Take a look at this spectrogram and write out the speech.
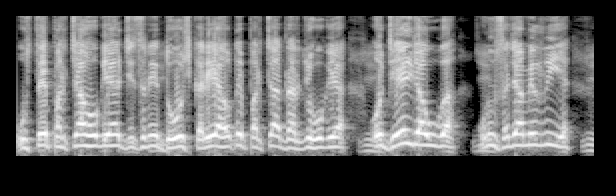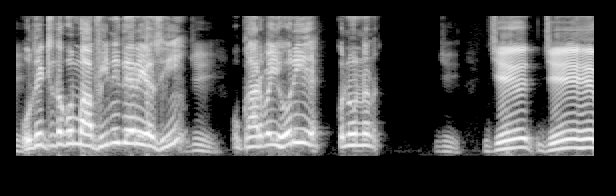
ਉਸ ਤੇ ਪਰਚਾ ਹੋ ਗਿਆ ਜਿਸ ਨੇ ਦੋਸ਼ ਕਰਿਆ ਉਹ ਤੇ ਪਰਚਾ ਦਰਜ ਹੋ ਗਿਆ ਉਹ ਜੇਲ੍ਹ ਜਾਊਗਾ ਉਹਨੂੰ ਸਜ਼ਾ ਮਿਲ ਰਹੀ ਹੈ। ਉਹਦੇ 'ਚ ਤਾਂ ਕੋਈ ਮਾਫੀ ਨਹੀਂ ਦੇ ਰਹੇ ਅਸੀਂ। ਉਹ ਕਾਰਵਾਈ ਹੋ ਰਹੀ ਹੈ ਕਾਨੂੰਨਨ। ਜੀ। ਜੇ ਜੇ ਇਹ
